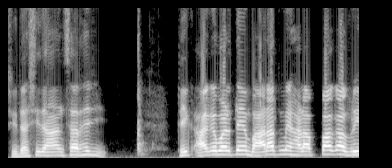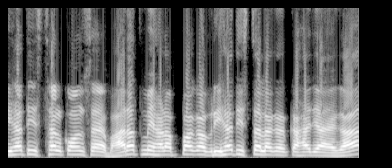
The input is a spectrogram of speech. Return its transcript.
सीधा सीधा आंसर है जी। ठीक, आगे बढ़ते हैं। भारत में हड़प्पा का वृहत स्थल कौन सा है? भारत में हड़प्पा का वृहत स्थल अगर कहा जाएगा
